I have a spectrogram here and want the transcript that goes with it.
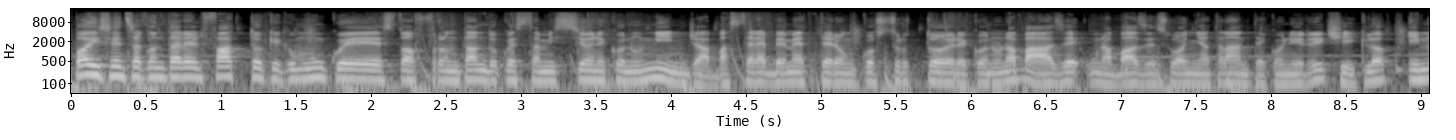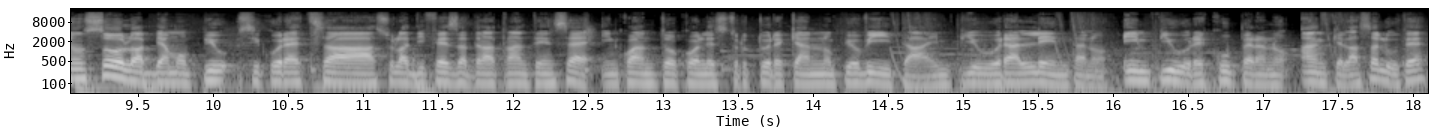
Poi senza contare il fatto che comunque sto affrontando questa missione con un ninja, basterebbe mettere un costruttore con una base, una base su ogni Atlante con il riciclo, e non solo abbiamo più sicurezza sulla difesa dell'Atlante in sé, in quanto con le strutture che hanno più vita, in più rallentano e in più recuperano anche la salute,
